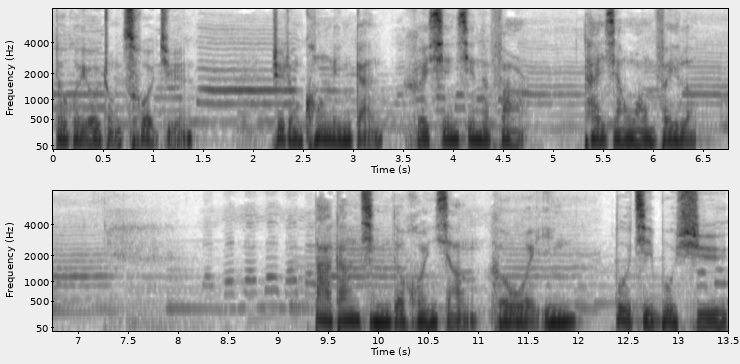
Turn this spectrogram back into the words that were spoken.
都会有一种错觉，这种空灵感和仙仙的范儿，太像王菲了。大钢琴的混响和尾音，不疾不徐，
